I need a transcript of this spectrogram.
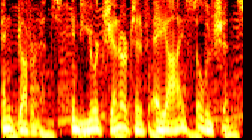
and governance into your generative AI solutions.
